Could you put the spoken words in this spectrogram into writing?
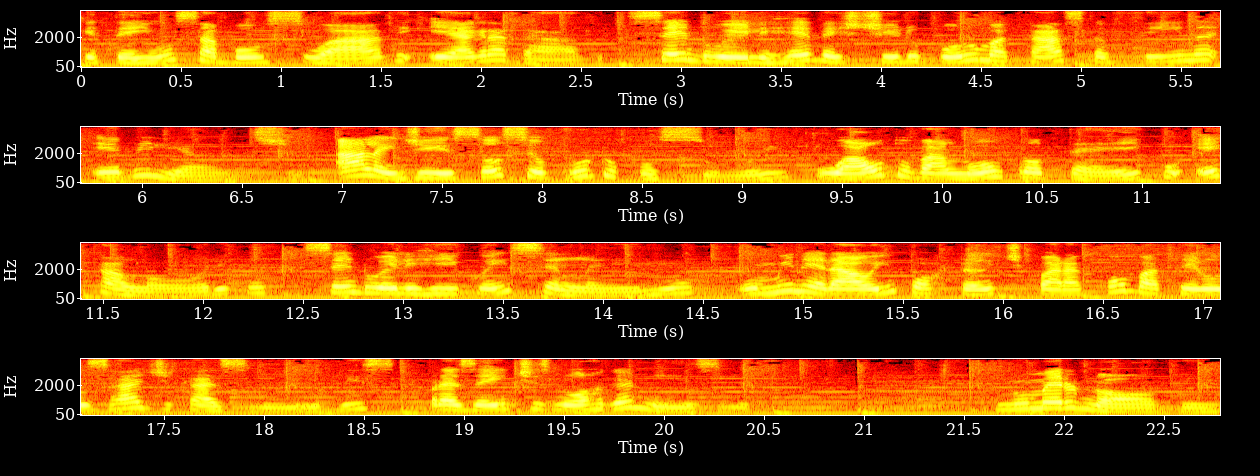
que tem um sabor suave e agradável, sendo ele revestido por uma casca fina e brilhante. Além disso, seu fruto possui o alto valor proteico e calórico, sendo ele rico em selênio, um mineral importante para combater os radicais livres presentes no organismo. Número 9.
